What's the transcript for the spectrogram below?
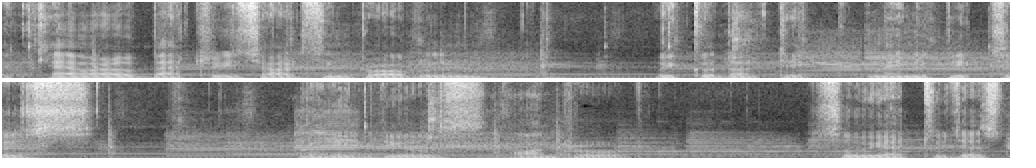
a camera battery charging problem. We could not take many pictures, many videos on road. So we had to just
